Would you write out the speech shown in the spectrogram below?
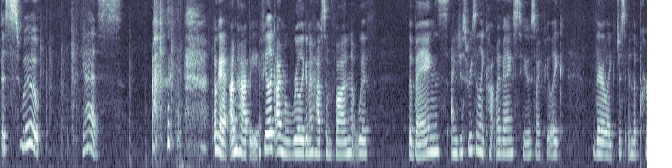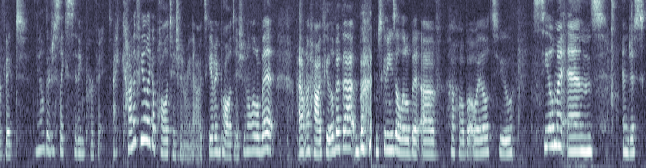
This swoop, yes. Okay, I'm happy. I feel like I'm really gonna have some fun with the bangs. I just recently cut my bangs too, so I feel like they're like just in the perfect, you know, they're just like sitting perfect. I kind of feel like a politician right now. It's giving politician a little bit. I don't know how I feel about that, but I'm just gonna use a little bit of jojoba oil to seal my ends and just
